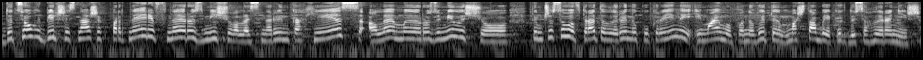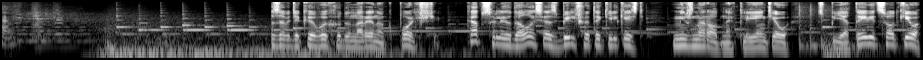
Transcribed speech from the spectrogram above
До цього більшість наших партнерів не розміщувалась на ринках ЄС, але ми розуміли, що тимчасово втратили ринок України і маємо поновити масштаби, яких досягли раніше. Завдяки виходу на ринок Польщі капсулі вдалося збільшити кількість міжнародних клієнтів з 5%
